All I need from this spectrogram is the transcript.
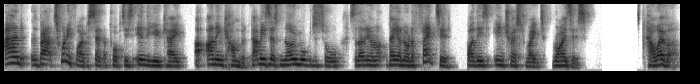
And about 25% of properties in the UK are unencumbered. That means there's no mortgage at all. So that they are not, they are not affected by these interest rate rises. However,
